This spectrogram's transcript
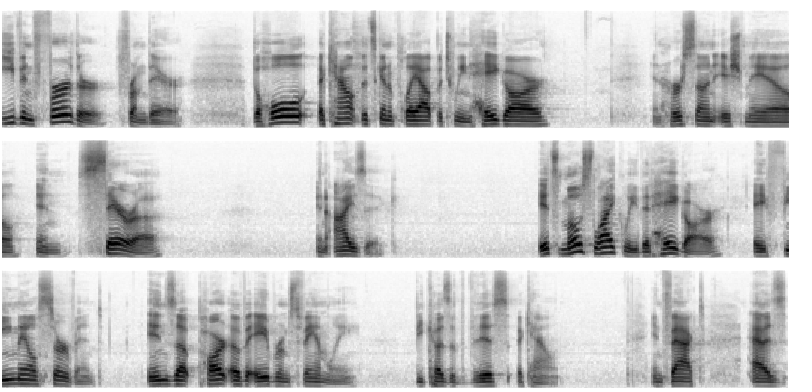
even further from there, the whole account that's going to play out between Hagar and her son Ishmael and Sarah and Isaac, it's most likely that Hagar, a female servant, ends up part of Abram's family because of this account. In fact, as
